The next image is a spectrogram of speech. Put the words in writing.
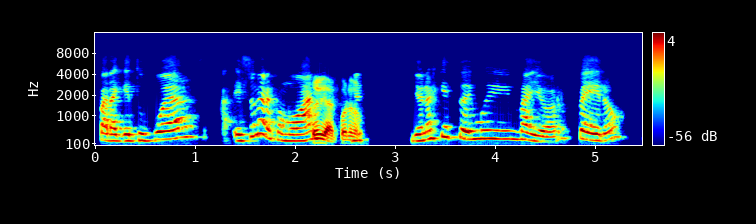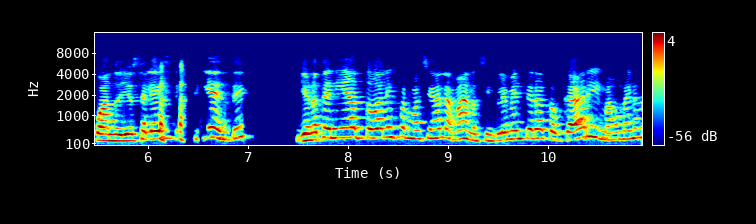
para que tú puedas, eso no era como antes. Estoy de acuerdo. Yo no es que estoy muy mayor, pero cuando yo salía a visitar clientes, yo no tenía toda la información a la mano, simplemente era tocar y más o menos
